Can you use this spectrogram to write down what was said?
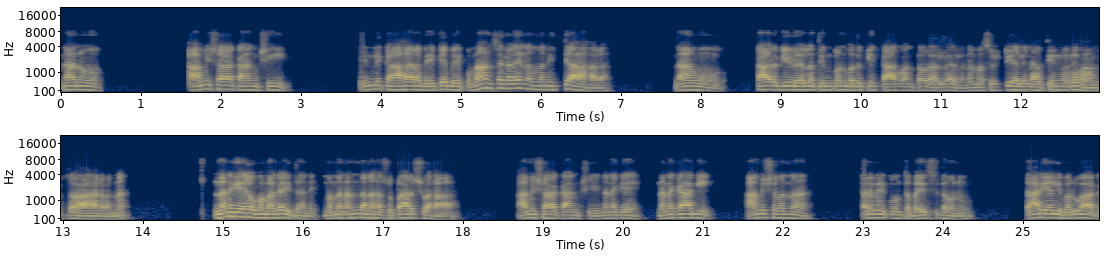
ನಾನು ಆಮಿಷಾಕಾಂಕ್ಷಿ ತಿನ್ಲಿಕ್ಕೆ ಆಹಾರ ಬೇಕೇ ಬೇಕು. ಮಾಂಸಗಳೇ ನಮ್ಮ ನಿತ್ಯ ಆಹಾರ. ನಾವು ಕಾಳು ಗೀಳು ಎಲ್ಲ ತಿನ್ಕೊಂಡು ಬದುಕ್ಲಿಕ್ಕೆ ಆಗುವಂತವ್ರು ಅಲ್ವೇ ಅಲ್ಲ. ನಮ್ಮ ಸೃಷ್ಟಿಯಲ್ಲಿ ನಾವು ತಿನ್ನುವುದೇ ಮಾಂಸ ಆಹಾರವನ್ನ. ನನಗೆ ಒಬ್ಬ ಮಗ ಇದ್ದಾನೆ. ಮಮ ನಂದನಃ ಸುಪಾರ್ಶ್ವ ಆಮಿಷಾಕಾಂಕ್ಷಿ. ನನಗೆ, ನನಗಾಗಿ ಆಮಿಷವನ್ನ ತರಬೇಕು ಅಂತ ಬಯಸಿದವನು. ದಾರಿಯಲ್ಲಿ ಬರುವಾಗ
